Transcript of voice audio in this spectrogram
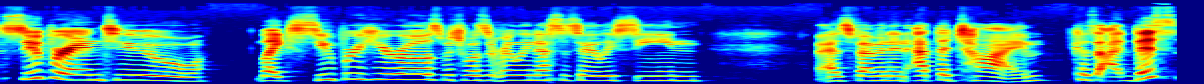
super into like superheroes, which wasn't really necessarily seen as feminine at the time because this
